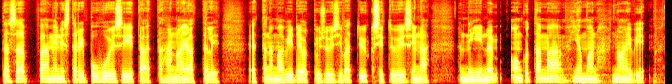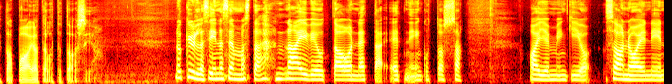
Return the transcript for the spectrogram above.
Tässä pääministeri puhui siitä, että hän ajatteli, että nämä videot pysyisivät yksityisinä, niin onko tämä hieman naivi tapa ajatella tätä asiaa? No kyllä siinä semmoista naiviutta on, että, että niin kuin tuossa aiemminkin jo sanoin, niin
